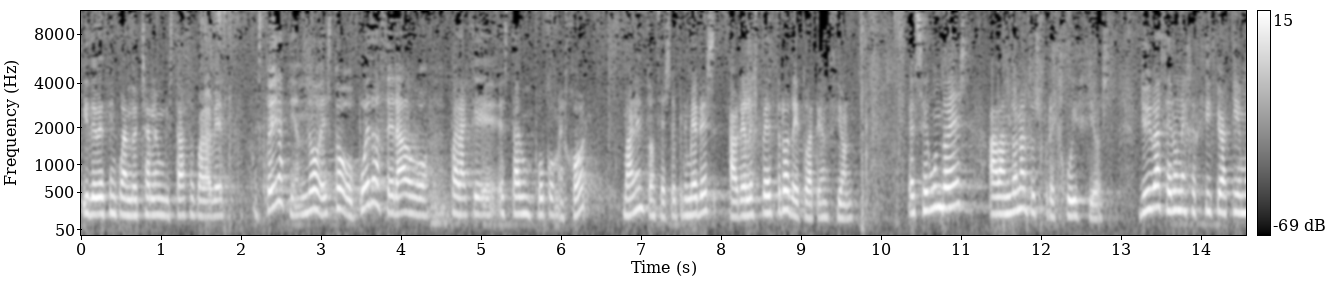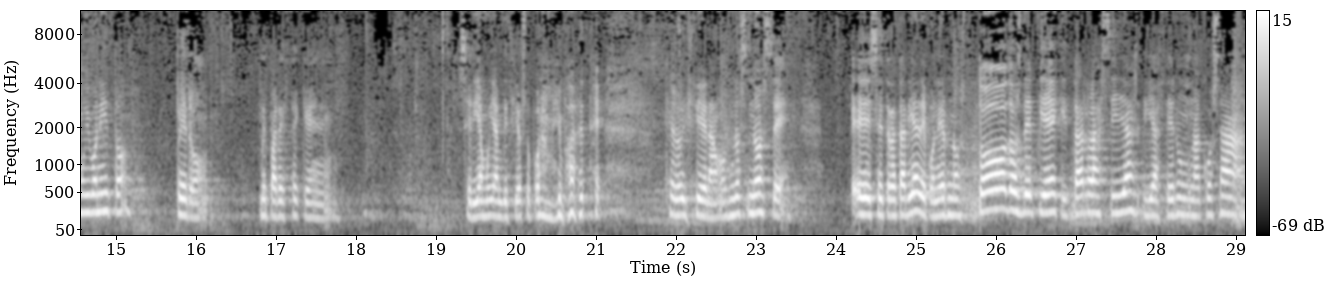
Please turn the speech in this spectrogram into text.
y de vez en cuando echarle un vistazo para ver, ¿estoy haciendo esto o puedo hacer algo para que estar un poco mejor? ¿Vale? Entonces, el primero es abre el espectro de tu atención. El segundo es abandona tus prejuicios. Yo iba a hacer un ejercicio aquí muy bonito, pero me parece que sería muy ambicioso por mi parte que lo hiciéramos. No, sé. Eh, se trataría de ponernos todos de pie, quitar las sillas y hacer una cosa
